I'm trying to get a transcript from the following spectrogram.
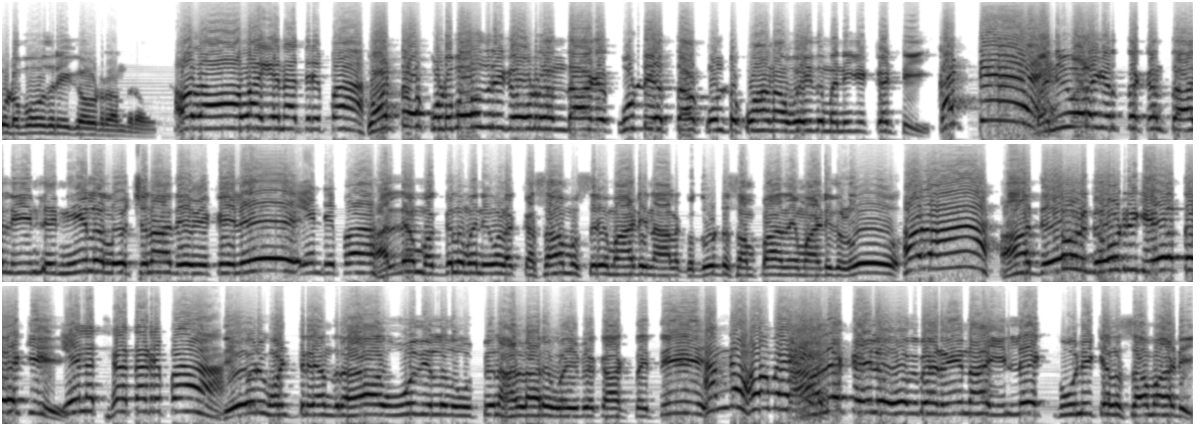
ಕೊಡ್ಬೋದ್ರಿ ಗೌಡ್ರ ಅಂದ್ರ ಅವ್ರು. ಹೌದಾ ಅವಾಗ ಏನಾತ್ರಿಪ್ಪ? ಕೊಟ್ರ ಕೊಡ್ಬೋದ್ರಿ ಗೌಡ್ರ ಅಂದಾಗ ಕುಡ್ ಎತ್ತ ಕುಂಟು ಕೋಣ ಒಯ್ದು ಮನೆಗೆ ಕಟ್ಟಿ. ಕಟ್ಟಿ! ಮನಿಯೊಳಗಿರ್ತಕ್ಕಂತ ಅಲ್ಲಿ ಇಲ್ಲಿ ನೀಲ ಲೋಚನಾ ದೇವಿ ಕೈಲೇ ಏನ್ರಿಪ್ಪ? ಅಲ್ಲೇ ಮಗ್ಗಲ ಮನಿಯೊಳಗ ಕಸ ಮುಸ್ರಿ ಮಾಡಿ ನಾಲ್ಕು ದುಡ್ಡು ಸಂಪಾದನೆ ಮಾಡಿದಳು. ಹೌದಾ? ಆ ದೇವ್ರ ಗೌಡ್ರಿಗೆ ಹೇಳ್ತಾಳಕಿ ಏನಂತ ಹೇಳ್ತಾಳ್ರಿಪ್ಪ? ದೇವ್ರಿಗೆ ಹೊಂಟ್ರಿ ಅಂದ್ರ ಊದಿಲ್ಲದ ಉಪ್ಪಿನ ಹಳ್ಳಾರಿ ಒಯ್ಬೇಕಾಗ್ತೈತಿ. ಹಂಗ ಹೋಗ್ಬೇಡಿ ಕಾಲೇ ಕೈಲೇ ಹೋಗ್ಬೇಡ್ರಿ ನಾ ಇಲ್ಲೇ ಕೂಲಿ ಕೆಲಸ ಮಾಡಿ.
